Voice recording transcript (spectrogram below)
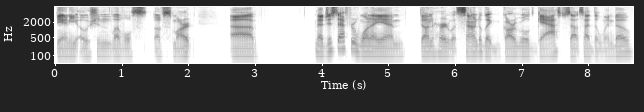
Danny Ocean levels of smart. Uh, now, just after 1 a.m., Dunn heard what sounded like gargled gasps outside the window,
